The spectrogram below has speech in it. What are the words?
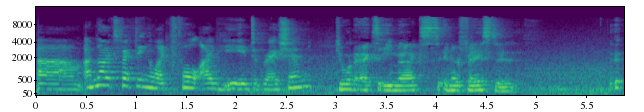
Um, I'm not expecting like full IDE integration. Do you want an Emacs interface to?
